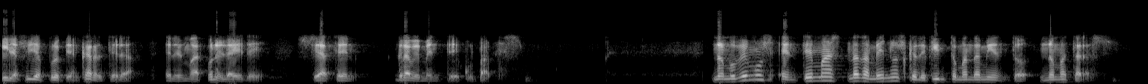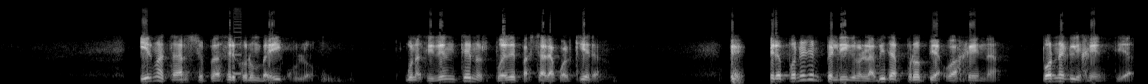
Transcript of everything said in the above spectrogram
y la suya propia en carretera, en el mar o en el aire, se hacen gravemente culpables. Nos movemos en temas nada menos que de quinto mandamiento, no matarás. Y el matar se puede hacer con un vehículo. Un accidente nos puede pasar a cualquiera. Pero poner en peligro la vida propia o ajena por negligencia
